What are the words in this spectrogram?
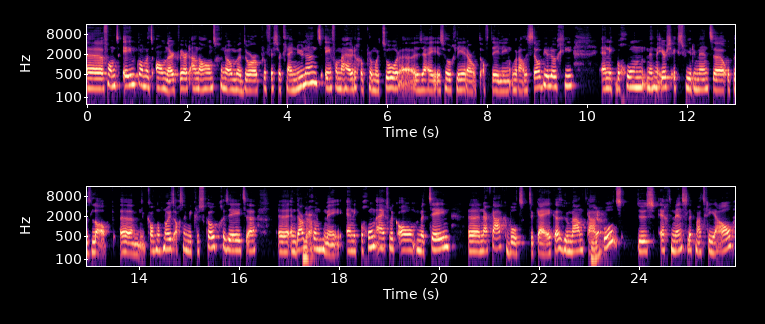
uh, van het een kwam het ander. Ik werd aan de hand genomen door professor Klein Nuland, een van mijn huidige promotoren. Zij is hoogleraar op de afdeling orale celbiologie. En ik begon met mijn eerste experimenten op het lab. Um, ik had nog nooit achter een microscoop gezeten. Uh, en daar begon het mee. En ik begon eigenlijk al meteen uh, naar kaakbot te kijken, humaan kaakbot. Dus echt menselijk materiaal.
